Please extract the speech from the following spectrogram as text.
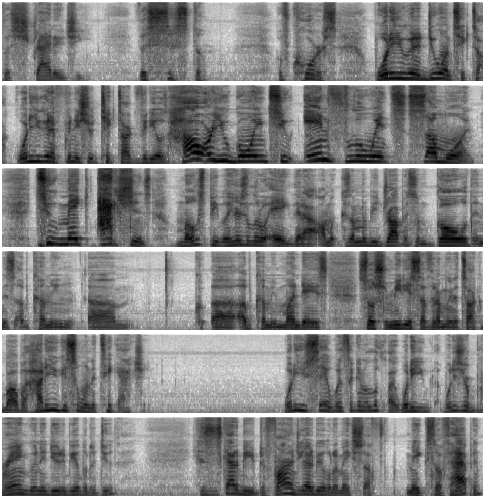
the strategy, the system. Of course, what are you going to do on TikTok? What are you going to finish your TikTok videos? How are you going to influence someone? to make actions. Most people, here's a little egg that I, am because I'm gonna be dropping some gold in this upcoming um, uh, upcoming Mondays social media stuff that I'm gonna talk about. But how do you get someone to take action? What do you say? What's it gonna look like? What do you? What is your brand going to do to be able to do that? Because it's got to be defined. You got to be able to make stuff make stuff happen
